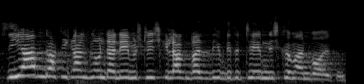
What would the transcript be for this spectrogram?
Sie haben doch die ganzen Unternehmen im Stich gelassen, weil Sie sich um diese Themen nicht kümmern wollten.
